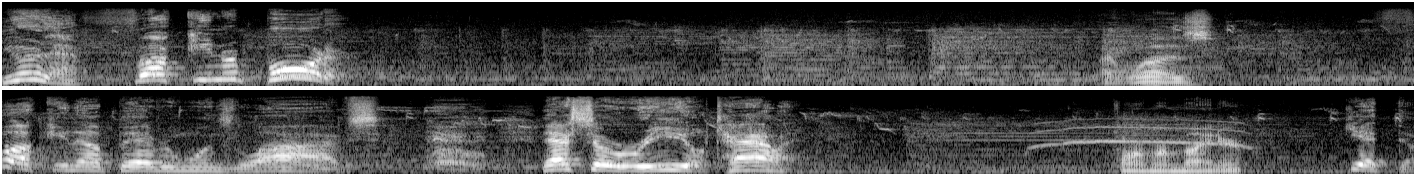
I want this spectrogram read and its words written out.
You're that fucking reporter. I was. Fucking up everyone's lives. That's a real talent. Former miner. Get the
